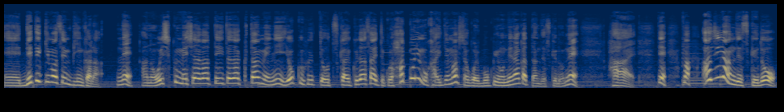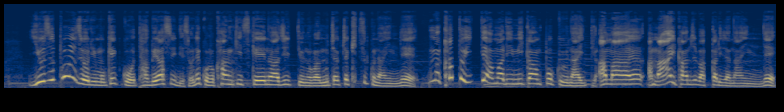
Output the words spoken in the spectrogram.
えー、出てきません瓶からね、あの、美味しく召し上がっていただくためによく振ってお使いくださいって、これ箱にも書いてました。これ僕読んでなかったんですけどね。はい。で、まあ、味なんですけど、柚子ポン酢よりも結構食べやすいですよね。この柑橘系の味っていうのがむちゃくちゃきつくないんで、まあ、かといってあまりみかんっぽくないっていう、甘い、甘い感じばっかりじゃないんで、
